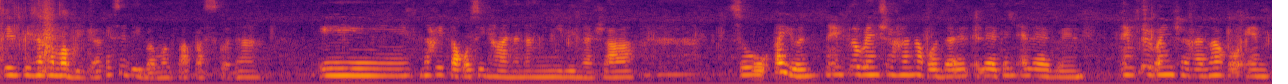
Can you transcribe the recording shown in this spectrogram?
Ito yung pinakamabigat. Kasi diba magpapasko na. Eh, nakita ko si Hana namimili na siya. So, ayun. Na-influensyahan ako dahil 11-11 influensyahan ako and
